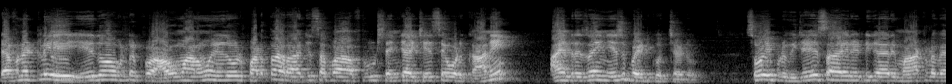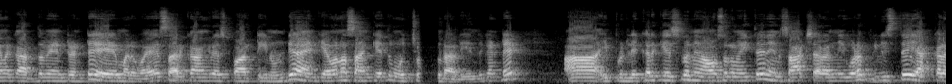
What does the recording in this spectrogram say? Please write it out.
డెఫినెట్లీ ఏదో ఒకటి అవమానం ఏదో ఒకటి పడతా రాజ్యసభ ఫ్రూట్స్ ఎంజాయ్ చేసేవాడు కానీ ఆయన రిజైన్ చేసి బయటకు వచ్చాడు. సో ఇప్పుడు విజయసాయి రెడ్డి గారి మాటల వెనక అర్థం ఏంటంటే మరి వైఎస్ఆర్ కాంగ్రెస్ పార్టీ నుండి ఆయనకి ఏమైనా సంకేతం వచ్చి ఉండాలి. ఎందుకంటే ఆ ఇప్పుడు లిక్కర్ కేసులో నేను అవసరమైతే నేను సాక్ష్యాలన్నీ కూడా పిలిస్తే అక్కడ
